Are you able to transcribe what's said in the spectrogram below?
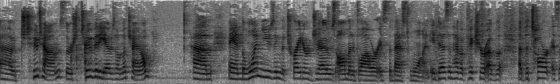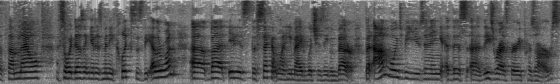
uh, two times. There's two videos on the channel. Um, and the one using the Trader Joe's almond flour is the best one. It doesn't have a picture of the, of the tart as a thumbnail, so it doesn't get as many clicks as the other one, uh, but it is the second one he made, which is even better. But I'm going to be using this uh, these raspberry preserves.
